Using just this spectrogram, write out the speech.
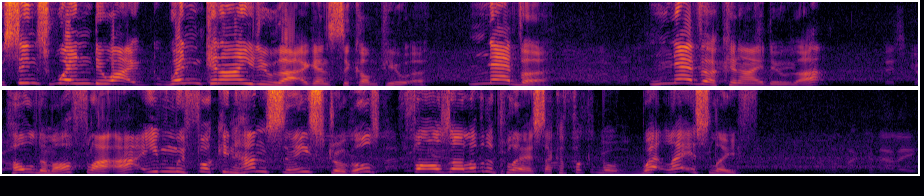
Since when do I. When can I do that against the computer? Never! Well, they want to see Never can I do that. Hold him off like that. Even with fucking Hansen, he struggles. Falls all over the place like a fucking wet lettuce leaf. Alan McInally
